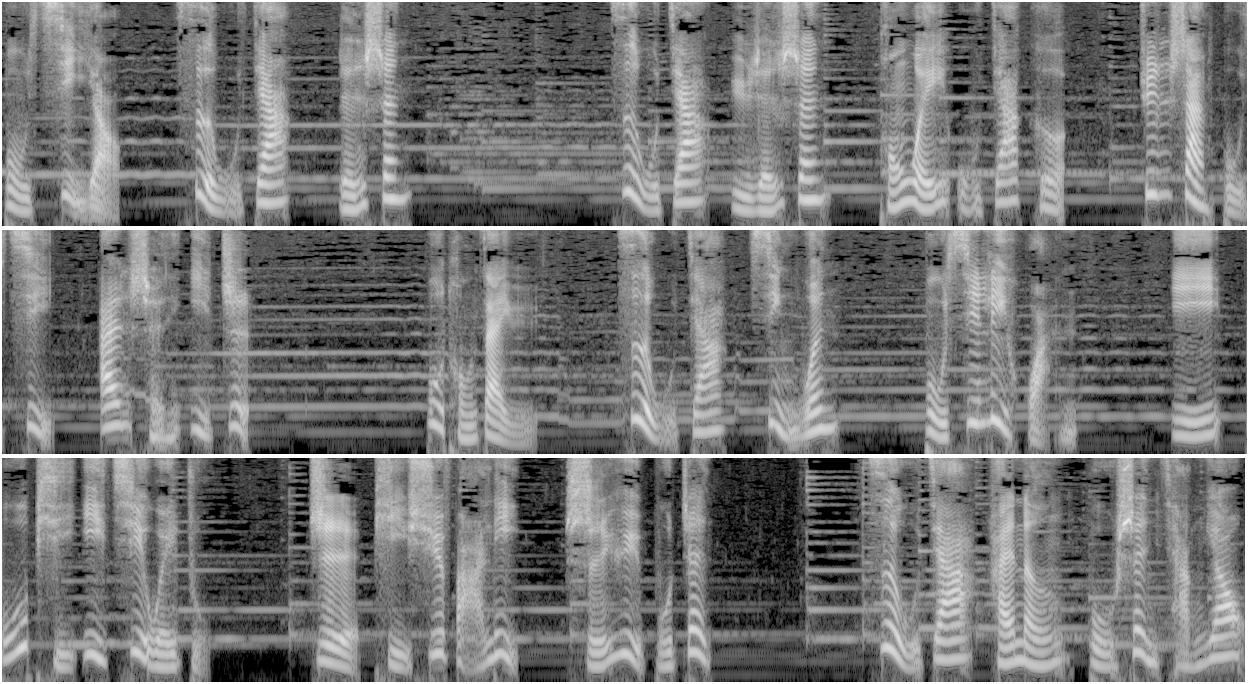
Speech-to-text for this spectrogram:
补气药四五加、人参。四五加与人参同为五加科，均善补气、安神益智。不同在于四五加性温，补气力缓。以补脾益气为主，治脾虚乏力、食欲不振。四五加还能补肾强腰、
